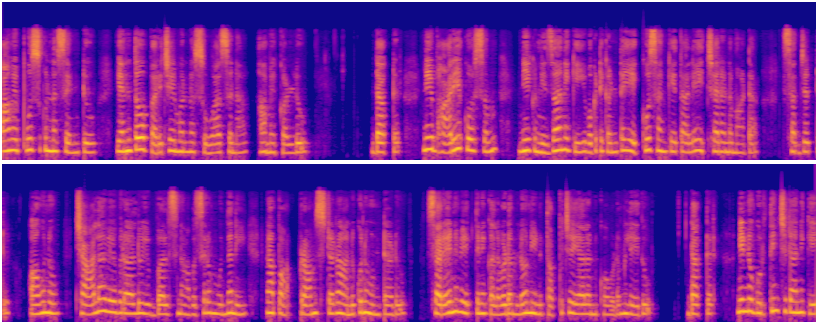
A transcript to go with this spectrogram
ఆమె పూసుకున్న సెంటు ఎంతో పరిచయమున్న సువాసన ఆమె కళ్ళు డాక్టర్ నీ భార్య కోసం నీకు నిజానికి ఒకటి కంటే ఎక్కువ సంకేతాలే ఇచ్చారన్నమాట. సబ్జెక్ట్ అవును చాలా వివరాలు ఇవ్వాల్సిన అవసరం ఉందని నా ప్రామ్స్టర్ అనుకుని ఉంటాడు. సరైన వ్యక్తిని కలవడంలో నేను తప్పు చేయాలనుకోవడం లేదు. డాక్టర్ నిన్ను గుర్తించడానికి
